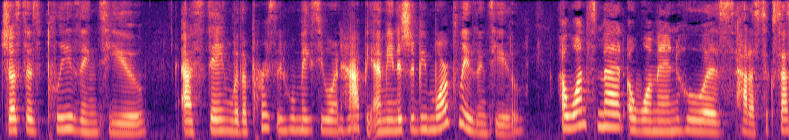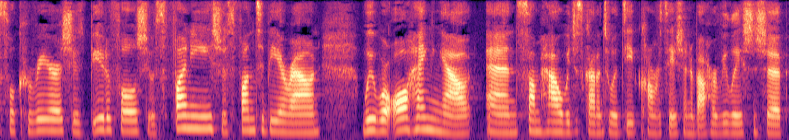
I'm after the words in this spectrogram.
just as pleasing to you as staying with a person who makes you unhappy. I mean, it should be more pleasing to you. I once met a woman who was had a successful career. She was beautiful, she was funny, she was fun to be around. We were all hanging out and somehow we just got into a deep conversation about her relationship.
